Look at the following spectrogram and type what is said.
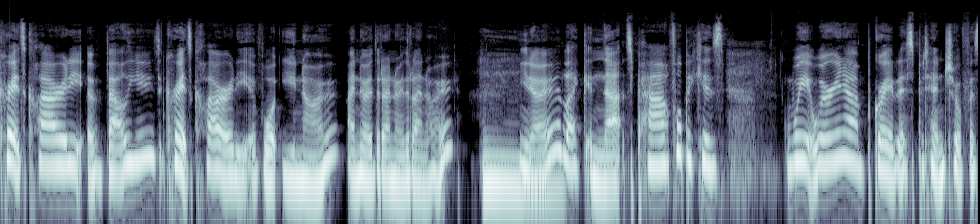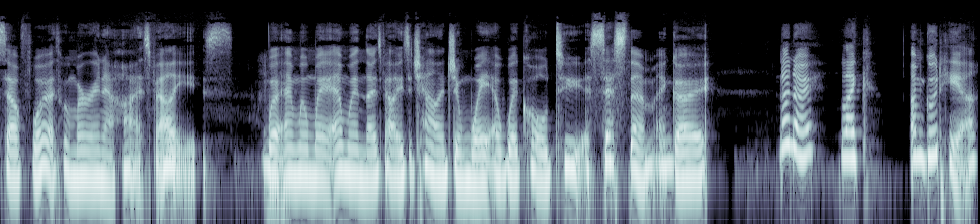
creates clarity of values. It creates clarity of what you know. I know that I know that I know. You know, mm. like and that's powerful because we we're in our greatest potential for self worth when we're in our highest values. Mm. Where, and when we're and when those values are challenged and we are we're called to assess them and go, no, no, like I'm good here.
